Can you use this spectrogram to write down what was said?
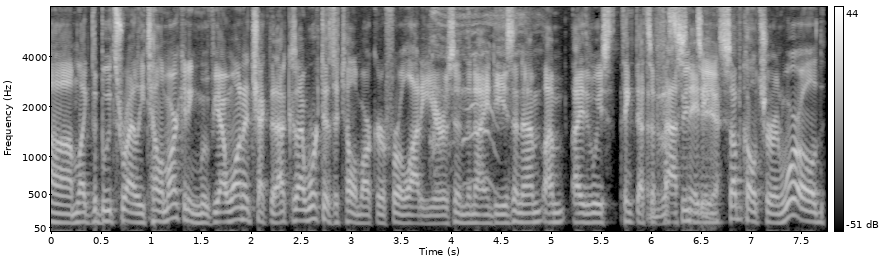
Um, like the Boots Riley telemarketing movie. I want to check that out because I worked as a telemarketer for a lot of years in the 90s. And I'm, I'm, I always think that's a And to fascinating subculture and world.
